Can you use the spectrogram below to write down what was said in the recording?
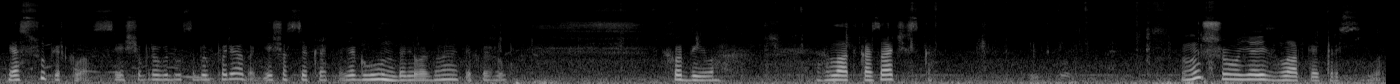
Я супер клас. Я ще приведу себе в порядок. Я зараз як, як гундарева, знаєте, хожу. Ходила. Гладка зачіска. Ну що, я із гладкою красива.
